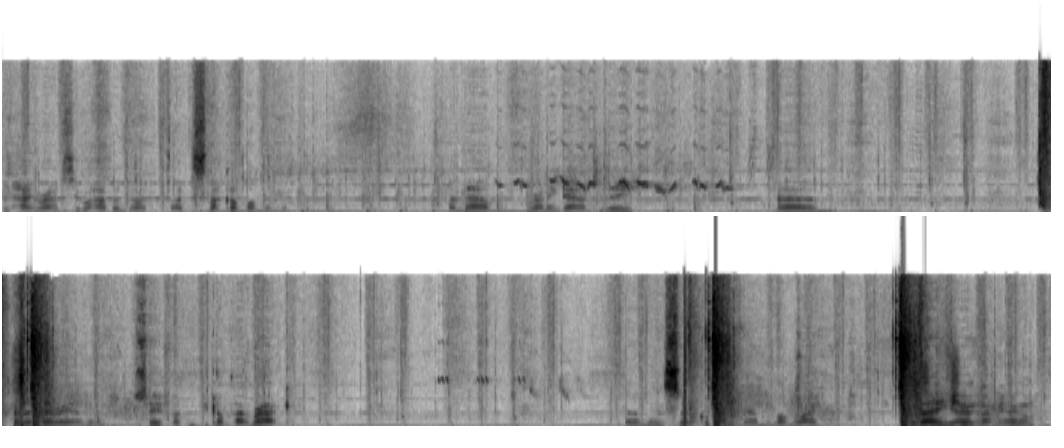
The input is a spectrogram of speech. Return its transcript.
Didn't hang around to see what happened. I, I snuck up on them and I'm now running down to the um, military. I'm going to see if I can pick up that rack. Then I'm going to circle back around the long way. They, shooting uh, at me, hang on.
